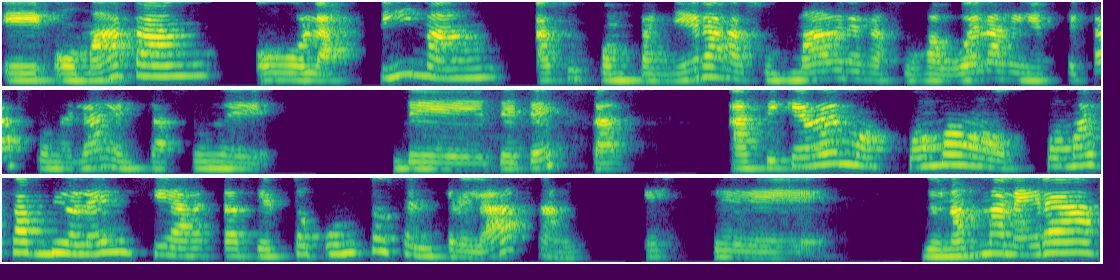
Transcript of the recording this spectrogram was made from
eh, o matan o lastiman a sus compañeras, a sus madres, a sus abuelas, en este caso, ¿verdad? En el caso de, de, de Texas. Así que vemos cómo, cómo, esas violencias hasta cierto punto se entrelazan este, de unas maneras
